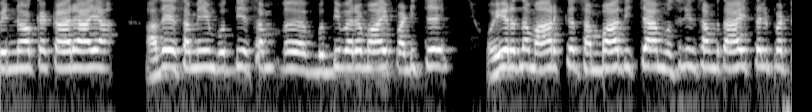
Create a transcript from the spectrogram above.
പിന്നോക്കക്കാരായ അതേസമയം ബുദ്ധി സം ബുദ്ധിപരമായി പഠിച്ച് ഉയർന്ന മാർക്ക് സമ്പാദിച്ച മുസ്ലിം സമുദായത്തിൽപ്പെട്ട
